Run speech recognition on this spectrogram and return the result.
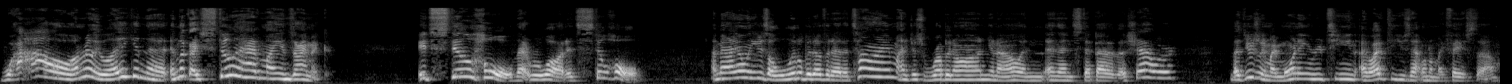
Wow, I'm really liking that. And look, I still have my enzymic. It's still whole, that roulade. It's still whole. I mean, I only use a little bit of it at a time. I just rub it on, you know, and, and then step out of the shower. That's usually my morning routine. I like to use that one on my face, though.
